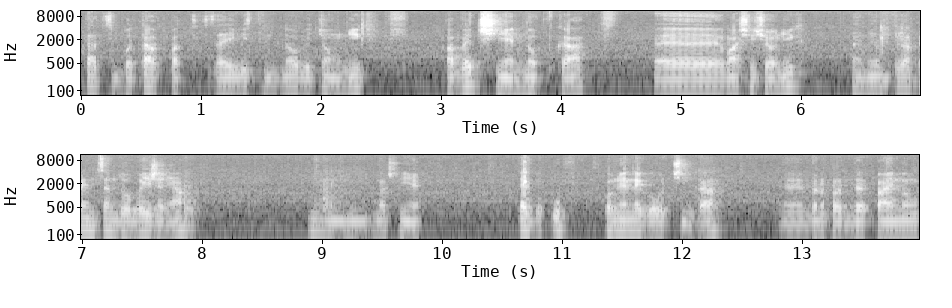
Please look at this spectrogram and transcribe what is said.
stacji, bo tam wpadł zajebisty nowy ciągnik. Pawecznie nowka. E, właśnie ciągnik. E, Więc zachęcam do obejrzenia. Mm, Właśnie u wspomnianego odcinka. Bo naprawdę fajną,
